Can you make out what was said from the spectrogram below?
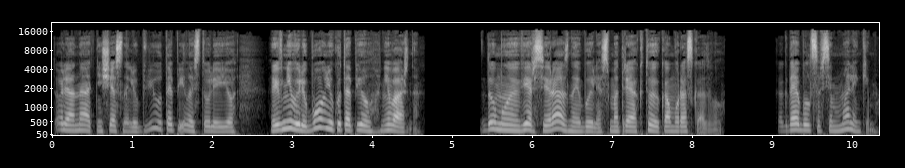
То ли она от несчастной любви утопилась, то ли ее ревнивый любовник утопил, неважно. Думаю, версии разные были, смотря кто и кому рассказывал. Когда я был совсем маленьким,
